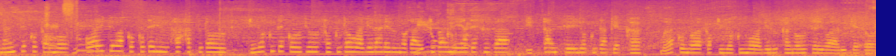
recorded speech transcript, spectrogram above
なんてことも、お相手はここで流派発動、磁力で向上速度を上げられるのが一番嫌ですが、一旦勢力だけか、まあこの後知力も上げる可能性はあるけど、こ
